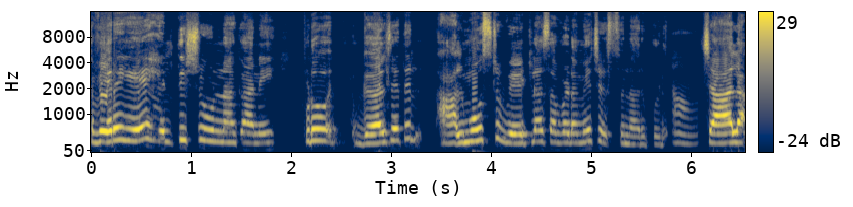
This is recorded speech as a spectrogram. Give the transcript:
వేరే ఏ హెల్త్ ఇష్యూ ఉన్నా కానీ ఇప్పుడు గర్ల్స్ అయితే ఆల్మోస్ట్ వెయిట్ లాస్ అవ్వడమే చేస్తున్నారు ఇప్పుడు. చాలా.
